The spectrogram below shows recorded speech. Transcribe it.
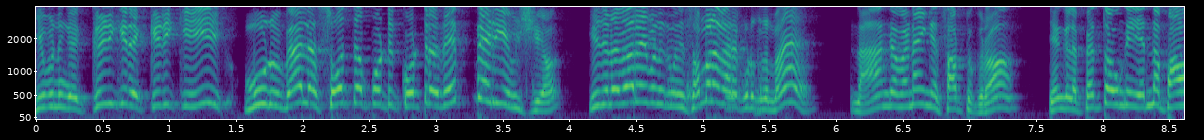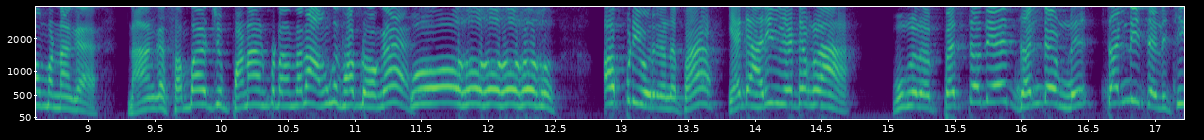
இவனுங்க கிழிக்கிற கிழிக்கி மூணு வேலை சோத்த போட்டு கொட்டுறதே பெரிய விஷயம். இதுல வேற இவனுங்களுக்கு சம்பளம் வேற கொடுக்கணுமா? நாங்க வேணா இங்க சாப்பிட்டுக்கிறோம். எங்களை பெத்தவங்க என்ன பாவம் பண்ணாங்க? நாங்க சம்பாதிச்சு பணம் தானே அவங்க சாப்பிடுவாங்க? ஓ அப்படி ஒரு நினைப்பா? ஏன்டா அறிவு கேட்டவங்களா? உங்களை பெத்ததே தண்டம்னு தண்ணி தெளிச்சு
